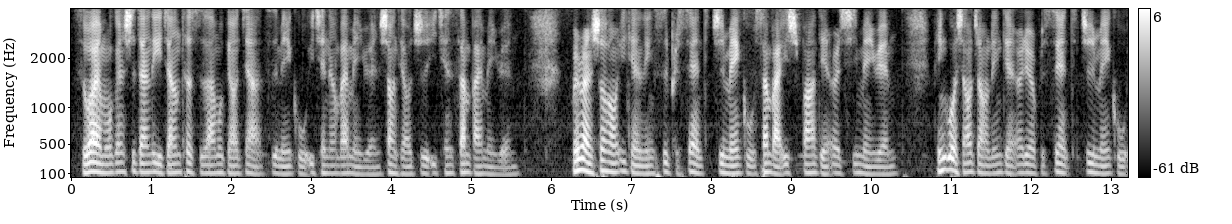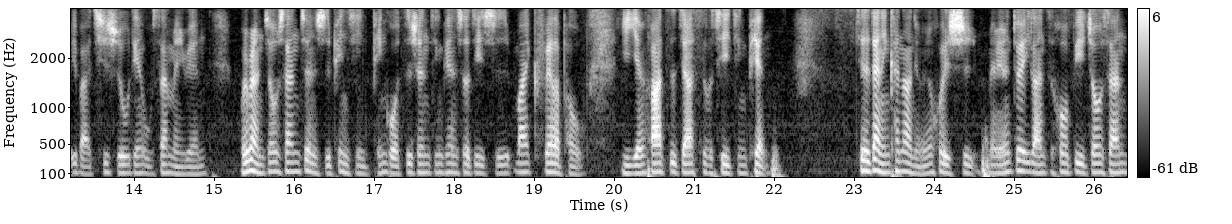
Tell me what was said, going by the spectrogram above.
此外，摩根士丹利将特斯拉目标价自每股一千两百美元上调至一千三百美元。微软收红一点零四 percent 至每股三百一十八点二七美元。苹果小涨零点二六 percent 至每股一百七十五点五三美元。微软周三证实聘请苹果资深晶片设计师 Mike Filippo，以研发自家伺服器晶片。接着带您看到纽约汇市，美元兑一篮子货币周三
